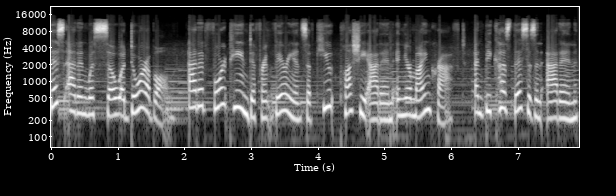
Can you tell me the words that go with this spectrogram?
This add-on was so adorable. Added 14 different variants of cute plushie add-on in your Minecraft. And because this is an add-on,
